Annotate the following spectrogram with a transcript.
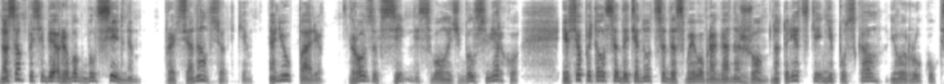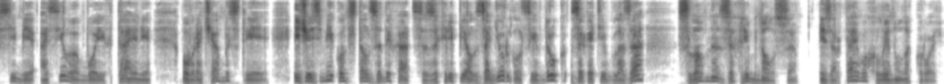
Но сам по себе рывок был сильным. Профессионал все-таки. Они упали. Грозов, сильный сволочь, был сверху и все пытался дотянуться до своего врага ножом, но Турецкий не пускал его руку к себе, а силы обоих таяли у врача быстрее. И через миг он стал задыхаться, захрипел, задергался и вдруг, закатив глаза, словно захлебнулся. Изо рта его хлынула кровь.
